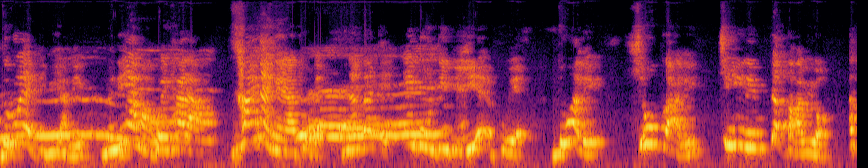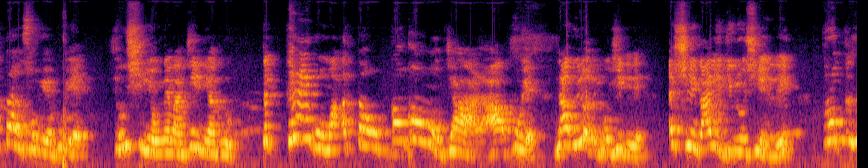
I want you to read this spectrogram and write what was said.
သူတို့ရဲ့ TV ကလေမနေ့ကမှဝယ်ထားတာခိုင်းနိုင်ငံကထုတ်တဲ့နံပါတ်1အိမ်ကုန် TV ရဲ့အဖိုးရဲ့သူကလေရုပ်ကလေကြီးရင်တက်သွားပြီးတော့အတန်ဆိုရဲ့အဖိုးရဲ့ရုပ်ရှင်ရုံထဲမှာကြည့်နေရသလိုတကယ်ကိုမှအတန်ကောင်းကောင်းကိုကြားရတာအဖိုးရဲ့နောက်ပြီးတော့လေကိုရှိသေးတယ်အရှင်ကားကြီးကြည့်လို့ရှိရင်လေသူတို့ခဏ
